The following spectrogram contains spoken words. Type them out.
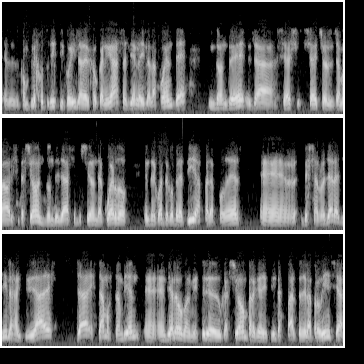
el complejo turístico Isla del Jaucanigás, allí en la Isla La Fuente, donde ya se ha, hecho el llamado a licitación, donde ya se pusieron de acuerdo entre cuatro cooperativas para poder eh, desarrollar allí las actividades. Ya estamos también eh, en diálogo con el Ministerio de Educación para que distintas partes de la provincia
